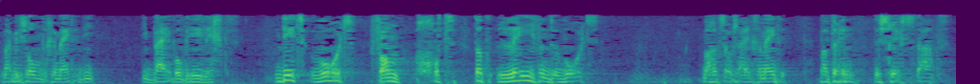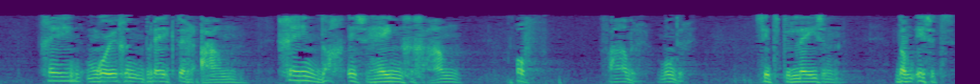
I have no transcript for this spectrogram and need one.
maar bijzonder gemeente, die, die Bijbel die ligt. Dit woord van God, dat levende woord. Mag het zo zijn, gemeente, wat er in de schrift staat. Geen morgen breekt er aan. Geen dag is heen gegaan. Of vader, moeder zit te lezen. Dan is het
